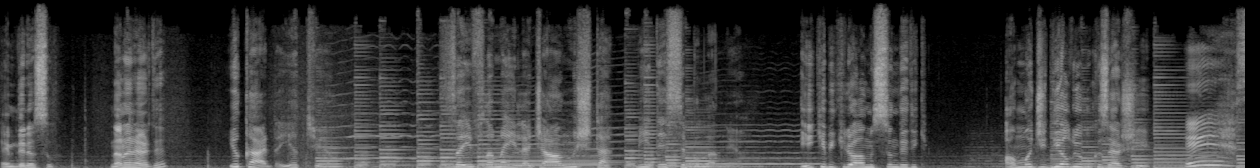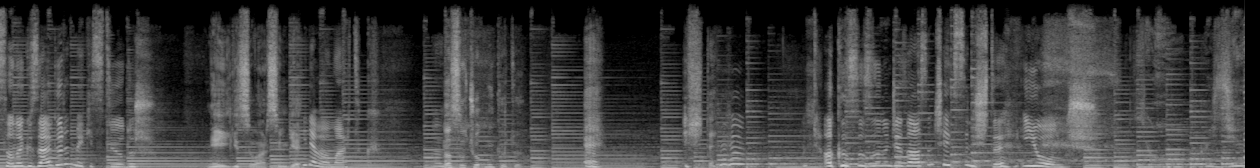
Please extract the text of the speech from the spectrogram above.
Hem de nasıl? Nana nerede? Yukarıda yatıyor. Zayıflama ilacı almış da midesi bulanıyor. İyi ki bir kilo almışsın dedik. Ama ciddi alıyor bu kız her şeyi. Ee, sana güzel görünmek istiyordur. Ne ilgisi var Simge? Bilemem artık. Nasıl çok mu kötü? Eh işte. Akılsızlığının cezasını çeksin işte. İyi olmuş. Gıcık.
